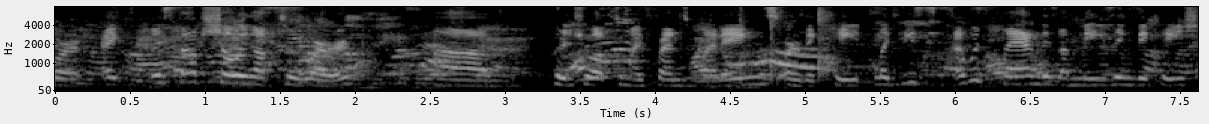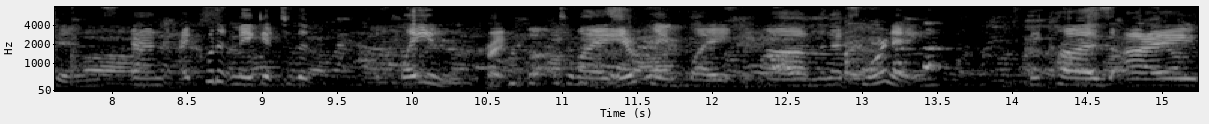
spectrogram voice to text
or I, I stopped showing up to work. Um, couldn't show up to my friends' weddings or vacate. Like these, I would plan these amazing vacations, and I couldn't make it to the, the plane, Right. to my airplane flight um, the next morning because I I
